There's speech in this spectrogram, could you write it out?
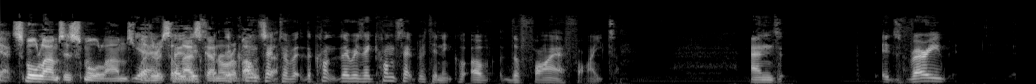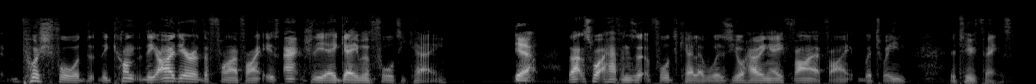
yeah, small arms is small arms, yeah, whether it's so a lasgun or the a concept bolter. of it, the con- there is a concept within it of the firefight, and it's very pushed forward that the con- the idea of the firefight is actually a game of 40k. Yeah, That's what happens at a 40k level is you're having a firefight between the two things.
